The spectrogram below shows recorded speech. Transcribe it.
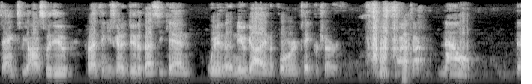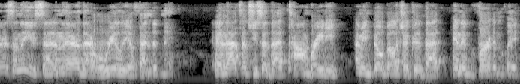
tank, to be honest with you. But I think he's going to do the best he can with a new guy in the forward take for Trevor. All right, Tuck. Now, there's something you said in there that really offended me. And that's that you said that Tom Brady, I mean, Bill Belichick did that inadvertently.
